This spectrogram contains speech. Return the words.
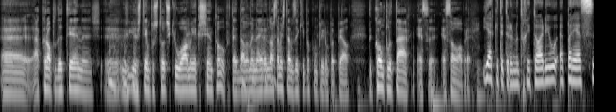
a Acrópole de Atenas eh, e os templos todos que o homem acrescentou. Portanto, de alguma maneira, nós também estamos aqui para cumprir um papel de completar essa, essa obra. E a arquitetura no território aparece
